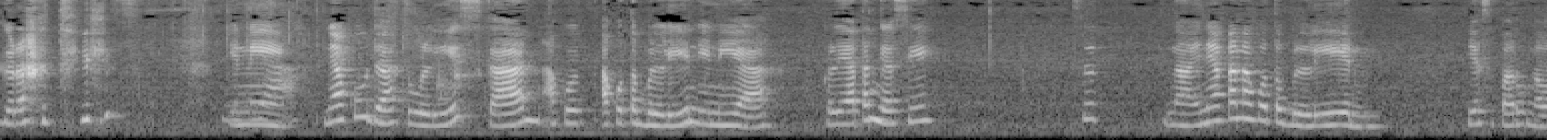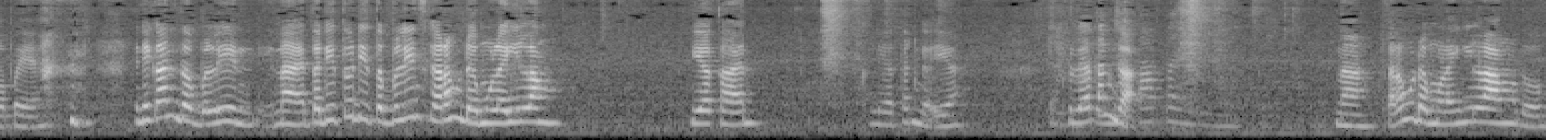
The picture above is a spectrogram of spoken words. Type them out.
Gratis ini iya. ini aku udah tulis kan aku aku tebelin ini ya. Kelihatan gak sih? Nah ini akan aku tebelin. Ya separuh nggak apa-apa ya ini kan tebelin. Nah tadi tuh ditebelin sekarang udah mulai hilang. Iya kan? Kelihatan nggak ya? Kelihatan nggak? Nah sekarang udah mulai hilang tuh.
